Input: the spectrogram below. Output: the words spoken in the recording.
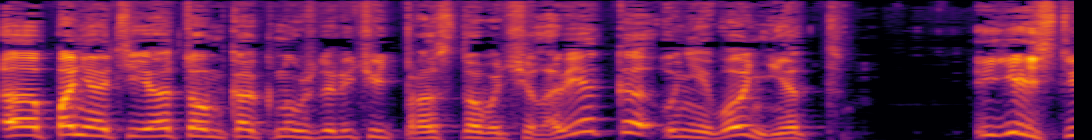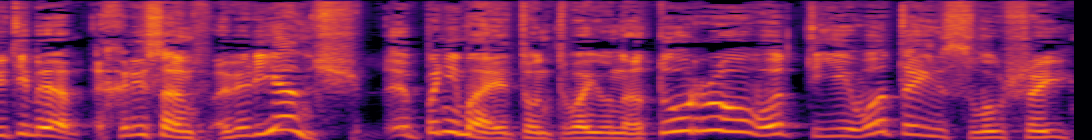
а понятия о том, как нужно лечить простого человека, у него нет. Есть у тебя Хрисанф Аверьянович, понимает он твою натуру, вот его-то и слушай.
